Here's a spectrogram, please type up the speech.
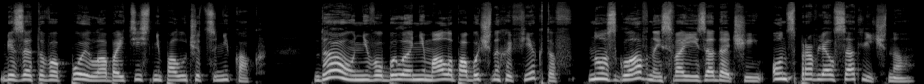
без этого пойла обойтись не получится никак. Да, у него было немало побочных эффектов, но с главной своей задачей он справлялся отлично.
